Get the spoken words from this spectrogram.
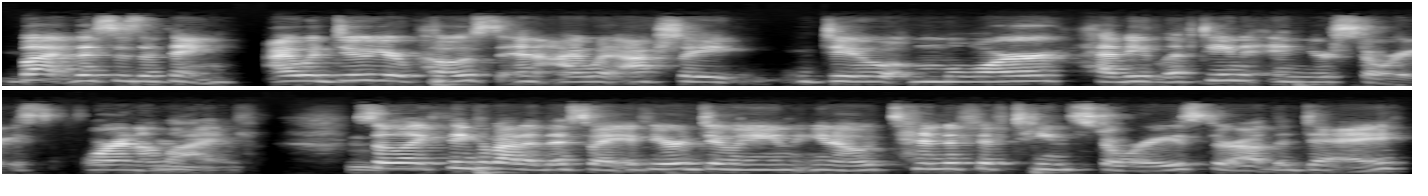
But this is the thing: I would do your posts, and I would actually do more heavy lifting in your stories or in a mm. live. Mm. So, like, think about it this way: if you're doing, you know, ten to fifteen stories throughout the day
